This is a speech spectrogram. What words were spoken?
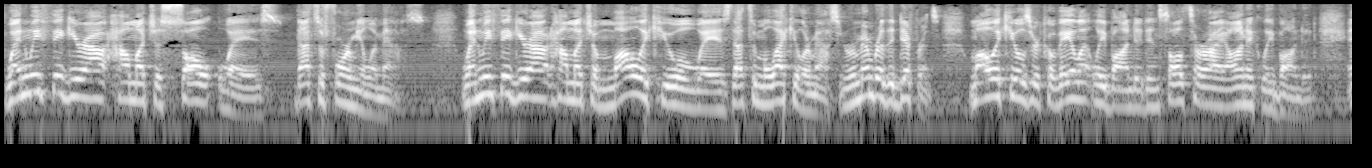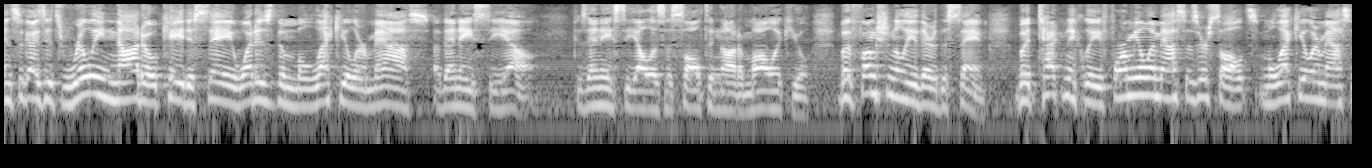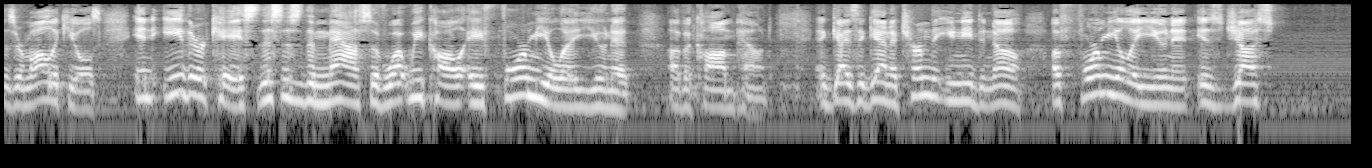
when we figure out how much a salt weighs, that's a formula mass. When we figure out how much a molecule weighs, that's a molecular mass. And remember the difference. Molecules are covalently bonded and salts are ionically bonded. And so, guys, it's really not okay to say what is the molecular mass of NaCl because NaCl is a salt and not a molecule. But functionally, they're the same. But technically, formula masses are salts, molecular masses are molecules. In either case, this is the mass of what we call a formula unit of a compound. And guys, again, a term that you need to know a formula unit is just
